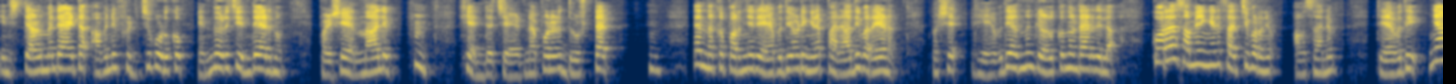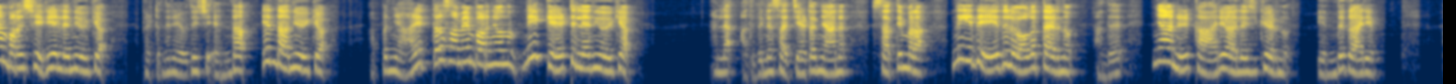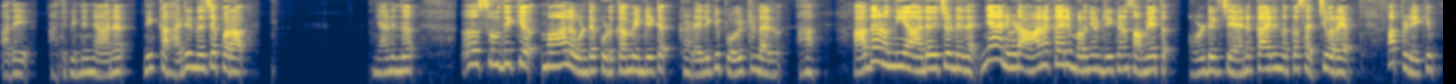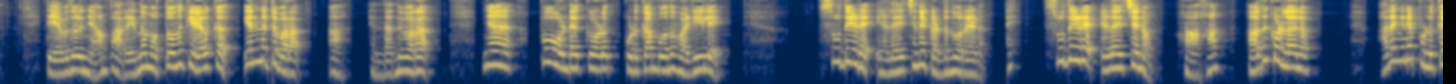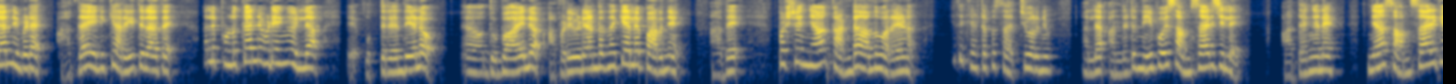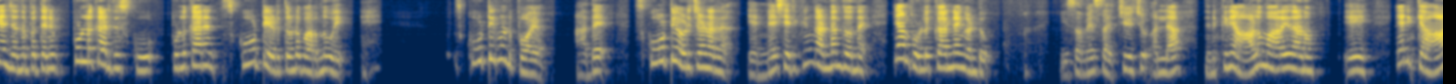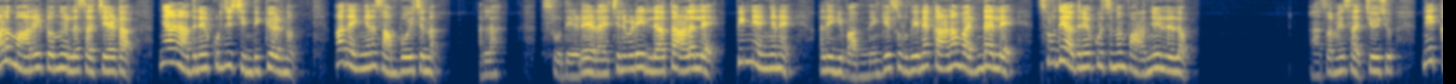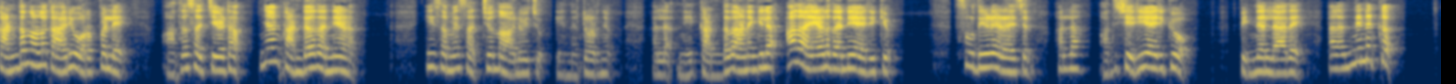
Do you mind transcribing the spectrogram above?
ഇൻസ്റ്റാൾമെന്റ് ആയിട്ട് അവന് ഫ്രിഡ്ജ് കൊടുക്കും എന്നൊരു ചിന്തയായിരുന്നു. പക്ഷെ എന്നാലും എന്റെ ചേട്ടനെ പോലെ ഒരു ദുഷ്ടൻ എന്നൊക്കെ പറഞ്ഞ് രേവതിയോട് ഇങ്ങനെ പരാതി പറയാണ്. പക്ഷെ രേവതി അതൊന്നും കേൾക്കുന്നുണ്ടായിരുന്നില്ല. കുറെ സമയം ഇങ്ങനെ സച്ചി പറഞ്ഞു അവസാനം രേവതി ഞാൻ പറഞ്ഞ ശരിയല്ലെന്ന് ചോദിക്കുക. പെട്ടെന്ന് രേവതി എന്താ? എന്താന്ന് ചോദിക്കുക? അപ്പൊ ഞാൻ ഇത്ര സമയം പറഞ്ഞൊന്നും നീ കേട്ടില്ലേന്ന് ചോദിക്കുക. അല്ല അത് പിന്നെ സച്ചേട്ടൻ ഞാൻ സത്യം പറ നീ ഇത് ഏത് ലോകത്തായിരുന്നു? അത് ഞാനൊരു കാര്യം ആലോചിക്കുമായിരുന്നു എന്ത് കാര്യം? അതെ അത് പിന്നെ ഞാൻ. നീ കാര്യം എന്താ വെച്ചാ പറ. ഞാനിന്ന് ശ്രുതിക്ക് മാല കൊണ്ടേ കൊടുക്കാൻ വേണ്ടിയിട്ട് കടയിലേക്ക് പോയിട്ടുണ്ടായിരുന്നു. ആ അതാണോ നീ ആലോചിച്ചോണ്ടിരുന്നത് ഞാൻ ഇവിടെ ആനക്കാരും പറഞ്ഞുകൊണ്ടിരിക്കുന്ന സമയത്ത് അവളുടെ ഒരു ചേനക്കാരി എന്നൊക്കെ സച്ചി പറയാം. അപ്പോഴേക്കും ദേവത ഞാൻ പറയുന്ന മൊത്തം ഒന്ന് കേൾക്ക്. എന്നിട്ട് പറ. ആ എന്താന്ന് പറ. ഞാൻ പൂ ഉണ്ടാക്കി കൊടുക്കാൻ പോകുന്ന വഴിയിലെ ശ്രുതിയുടെ ഇളയച്ചനെ കണ്ടെന്ന് പറയണ. ഏ ശ്രുതിയുടെ ഇളയച്ചനോ ഹാഹാ അത് കൊള്ളാലോ. അതെങ്ങനെ പുള്ളിക്കാരൻ ഇവിടെ അതാ എനിക്ക് അറിയത്തില്ലാതെ അല്ല പുള്ളിക്കാരൻ ഇവിടെ എങ്ങും ഇല്ല. ഉത്തരേന്ത്യയിലോ ദുബായിലോ അവിടെ ഇവിടെയാണ്ടെന്നൊക്കെ അല്ലേ പറഞ്ഞേ. അതെ പക്ഷെ ഞാൻ കണ്ടതാന്ന് പറയണ. ഇത് കേട്ടപ്പോ സച്ചു പറഞ്ഞു അല്ല എന്നിട്ട് നീ പോയി സംസാരിച്ചില്ലേ? അതെങ്ങനെ? ഞാൻ സംസാരിക്കാൻ ചെന്നപ്പോഴത്തേനും പുള്ളിക്കാരത്തി സ്കൂ പുള്ളിക്കാരൻ സ്കൂട്ടി എടുത്തോണ്ട് പറന്നുപോയി. സ്കൂട്ടി കൊണ്ട് പോയോ? അതെ സ്കൂട്ടി ഓടിച്ചോണ്ടല്ല. എന്നെ ശരിക്കും കണ്ടെന്ന് തോന്നേ. ഞാൻ പുള്ളിക്കാരനെ കണ്ടു. ഈ സമയം സച്ചി ചോദിച്ചു അല്ല നിനക്കിനി ആൾ മാറിയതാണോ? ഏയ് എനിക്ക് ആൾ മാറിയിട്ടൊന്നുമില്ല സച്ചേട്ടാ ഞാൻ അതിനെക്കുറിച്ച് ചിന്തിക്കുമായിരുന്നു അതെങ്ങനെ സംഭവിച്ചെന്ന്. അല്ല ശ്രുതിയുടെ ഇളയച്ചനും ഇവിടെ ഇല്ലാത്ത ആളല്ലേ? പിന്നെ എങ്ങനെ? അല്ലെങ്കിൽ വന്നെങ്കിൽ ശ്രുതിനെ കാണാൻ വരണ്ടല്ലേ? ശ്രുതി അതിനെക്കുറിച്ചൊന്നും പറഞ്ഞില്ലല്ലോ. ആ സമയം സച്ചി ചോദിച്ചു നീ കണ്ടെന്നുള്ള കാര്യം ഉറപ്പല്ലേ? അത് സച്ചേട്ടാ ഞാൻ കണ്ടത് തന്നെയാണ്. ഈ സമയം സച്ചി ഒന്ന് ആലോചിച്ചു എന്നിട്ട് പറഞ്ഞു അല്ല നീ കണ്ടതാണെങ്കിൽ അത് അയാൾ തന്നെയായിരിക്കും. ശ്രുതിയുടെ ഇളയച്ചൻ അല്ല അത് ശരിയായിരിക്കുമോ പിന്നല്ലാതെ നിനക്ക്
